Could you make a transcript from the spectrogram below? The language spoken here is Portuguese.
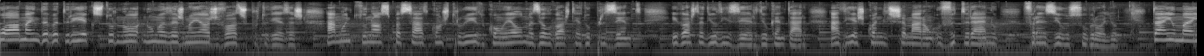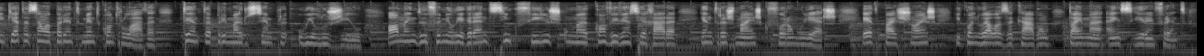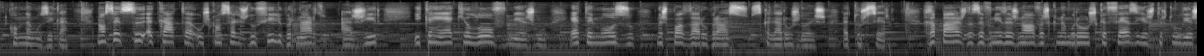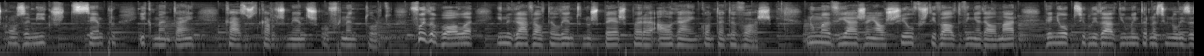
O homem da bateria que se tornou numa das maiores vozes portuguesas. Há muito do nosso passado construído com ele, mas ele gosta é do presente e gosta de o dizer, de o cantar. Há dias, quando lhe chamaram veterano, franziu o sobrolho. Tem uma inquietação aparentemente controlada. Tenta primeiro sempre o elogio. Homem de família grande, cinco filhos, uma convivência rara entre as mães que foram mulheres. É de paixões e quando elas acabam, teima em seguir em frente como na música. Não sei se acata os conselhos do filho, Bernardo, a agir, e quem é que ele ouve mesmo. É teimoso, mas pode dar o braço, se calhar os dois, a torcer. Rapaz das Avenidas Novas que namorou os cafés e as tertúlias com os amigos de sempre e que mantém casos de Carlos Mendes ou Fernando Tordo. Foi da bola, inegável talento nos pés para alguém com tanta voz. Numa viagem ao Chile, Festival de Vinha del Mar, ganhou a possibilidade de uma internacionalização,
